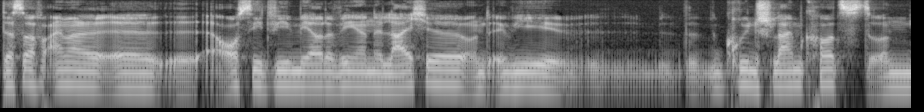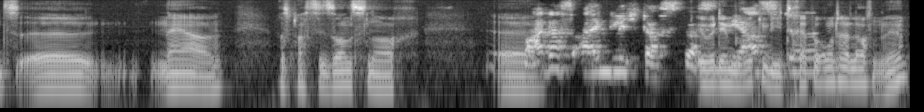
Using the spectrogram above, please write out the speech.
das auf einmal äh, aussieht wie mehr oder weniger eine Leiche und irgendwie äh, grünen Schleim kotzt und äh, naja, was macht sie sonst noch? Äh, War das eigentlich das, das über dem Rücken die Treppe runterlaufen will?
